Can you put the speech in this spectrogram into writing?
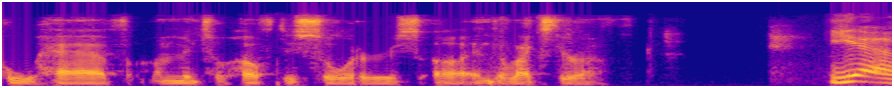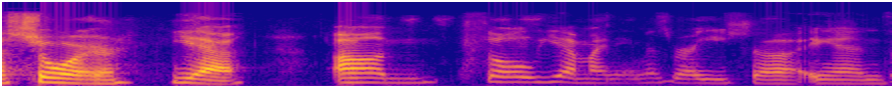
who have uh, mental health disorders uh, and the likes thereof. Yeah, sure. Yeah. Um, so yeah, my name is Raisha, and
